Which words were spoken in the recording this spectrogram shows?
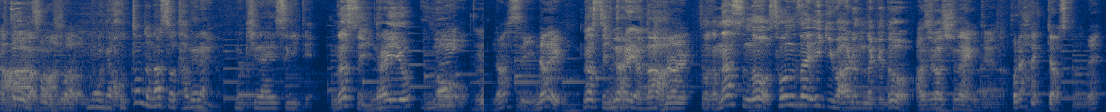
あそうなんだ。もうねほとんどナスを食べないの。もう嫌いすぎて。ナスいないよ。い。ないナスいないわ。ナスいないよな。いない。そうか、ナスの存在意義はあるんだけど、味はしないみたいな。これ入ってますからね。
